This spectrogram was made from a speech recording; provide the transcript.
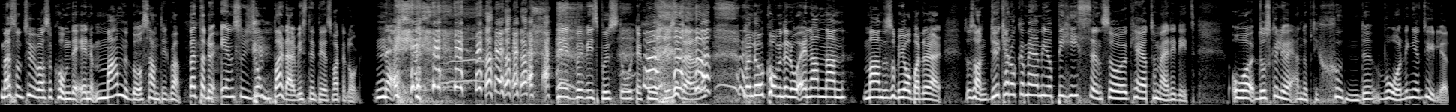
Men som tur var så kom det en man då samtidigt bara, Vänta nu, en som jobbar där visste inte ens vart det låg. nej. Det är ett bevis på hur stort det sjukhuset är eller? Men då kom det nog en annan man som jobbade där. Så sa han, du kan åka med mig upp i hissen så kan jag ta med dig dit. Och då skulle jag ända upp till sjunde våningen tydligen.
